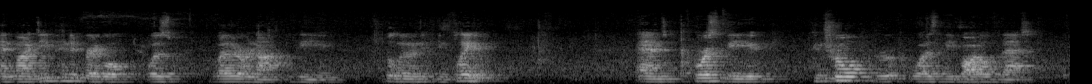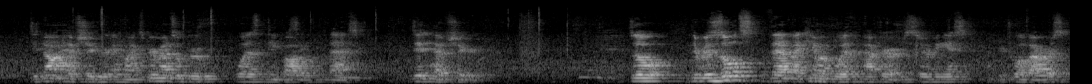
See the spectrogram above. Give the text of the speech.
and my dependent variable was whether or not the balloon inflated. And of course, the control group was the bottle that did not have sugar, and my experimental group was the bottle that did have sugar. So the results that I came up with after observing it after 12 hours,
